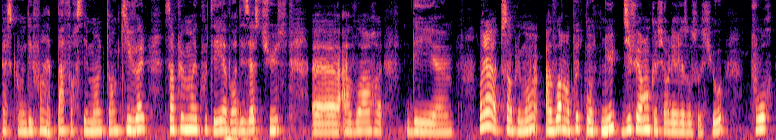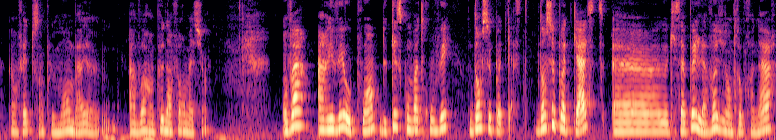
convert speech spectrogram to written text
parce qu'on des fois on n'a pas forcément le temps, qui veulent simplement écouter, avoir des astuces, euh, avoir des... voilà, tout simplement avoir un peu de contenu différent que sur les réseaux sociaux pour, en fait, tout simplement bah, avoir un peu d'informations. On va arriver au point de qu'est-ce qu'on va trouver dans ce podcast. Dans ce podcast euh, qui s'appelle La voix d'une entrepreneur,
